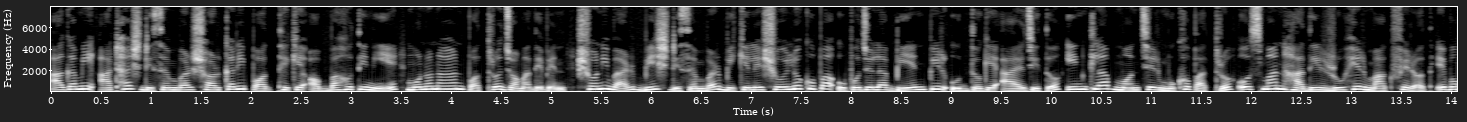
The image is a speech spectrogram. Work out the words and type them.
আগামী আঠাশ ডিসেম্বর সরকারি পদ থেকে অব্যাহতি নিয়ে মনোনয়নপত্র জমা দেবেন। শনিবার ২০ ডিসেম্বর বিকেলে শৈলকুপা উপজেলা বিএনপির উদ্যোগে আয়োজিত ইনক্লাব মঞ্চের মুখপাত্র ওসমান হাদির রুহের মাগফেরত এবং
